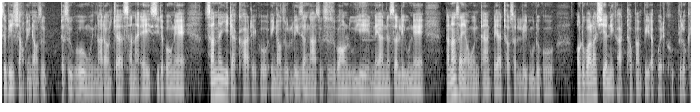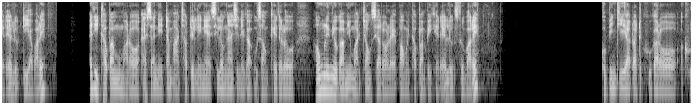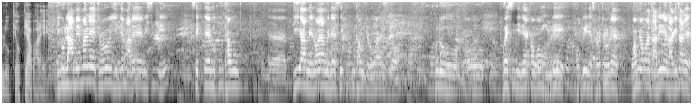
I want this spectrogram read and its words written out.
စစ်ပေးရှောင်အိမ်တော်စုတစုကိုငွေ9000ကျပ်ဆန်နအိတ်စီတပုံးနဲ့စားနပ်ရည်တက်ခါတွေကိုအိမ်တော်စု45စုစုစုပေါင်းလူဦးရေ124ဦးနဲ့ဌာနဆိုင်ရာဝန်ထမ်း164ဦးတို့ကိုအော်တိုဘာလ10ရက်နေ့ကထောက်ပံ့ပေးအပ်ပွဲတစ်ခုပြုလုပ်ခဲ့တယ်လို့သိရပါတယ်။အဲ့ဒီထောက်ပံ့မှုမှာတော့ SNA တပ်မ614နဲ့စီလုံငန်းရှင်တွေကဥဆောင်ခဲ့တယ်လို့ဟုံးမလင်းမြို့ကမြို့မှာအကြောင်းဆရာတော်လည်းပါဝင်ထောက်ပံ့ပေးခဲ့တယ်လို့ဆိုပါတယ်။ ခုပင်ကြီးရတော့တခုကတော့အခုလိုပြောပြပါတယ်ဒီကိုလာမယ်မှလည်းကျွန်တော်တို့ရင်ထဲမှာလည်းမရှိလေစိတ်တဲမကူထားဘူးအဲဒီရမယ်တော့ရမယ်လည်းစိတ်ကူထားဘူးကျွန်တော်ကအဲ့လိုဆိုတော့ခုတို့ဟိုဖွဲ့စည်းနေကောင်းကောင်းမလေးခေါ်ပေးတယ်ဆိုတော့ကျွန်တော်တို့ဝမ်းမြောက်ဝမ်းသာလေးနဲ့လာခဲ့ကြတယ်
